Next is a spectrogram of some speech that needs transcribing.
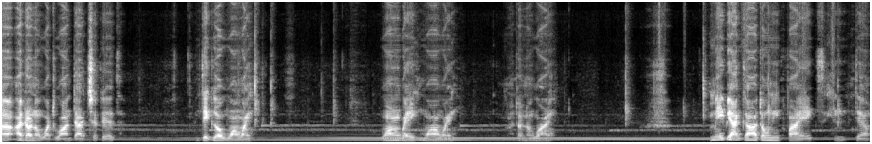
I don't know what one that chick is. They go one way. One way, one way. I don't know why. Maybe I got only five eggs in there.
